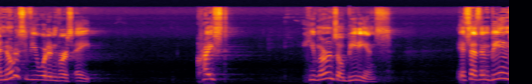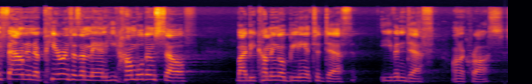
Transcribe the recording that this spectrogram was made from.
And notice, if you would, in verse 8, Christ, he learns obedience. It says, In being found in appearance as a man, he humbled himself by becoming obedient to death, even death on a cross.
